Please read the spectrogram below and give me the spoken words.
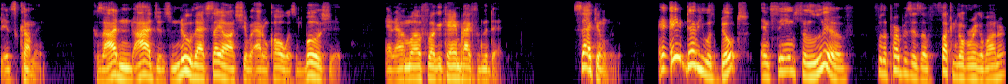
It's coming. Cause I I just knew that seance shit with Adam Cole was some bullshit. And that motherfucker came back from the dead. Secondly, AEW was built and seems to live for the purposes of fucking over Ring of Honor.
